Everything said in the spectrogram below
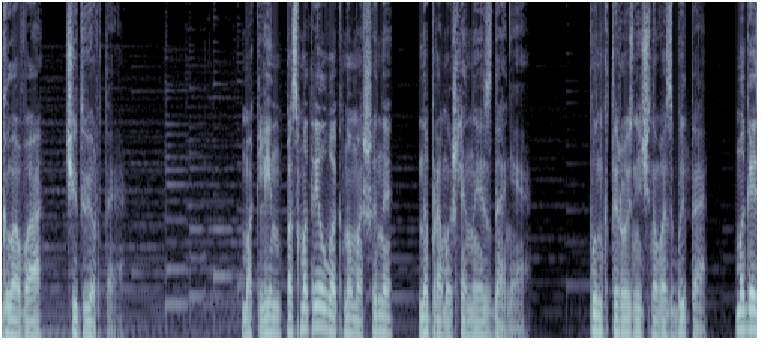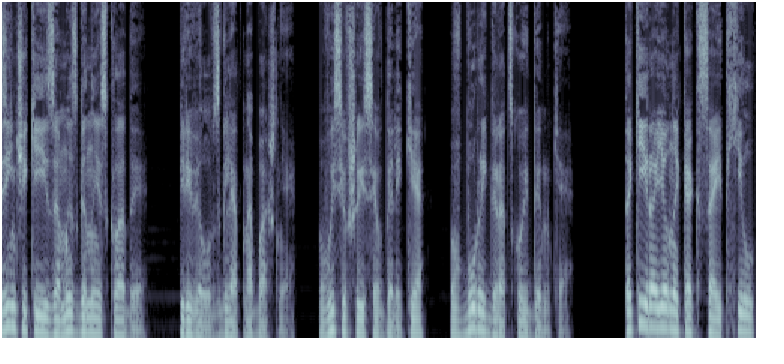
Глава 4 Маклин посмотрел в окно машины на промышленные здания. Пункты розничного сбыта, магазинчики и замызганные склады, перевел взгляд на башни, высевшиеся вдалеке в бурой городской дымке. Такие районы, как Сайт-Хилл,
